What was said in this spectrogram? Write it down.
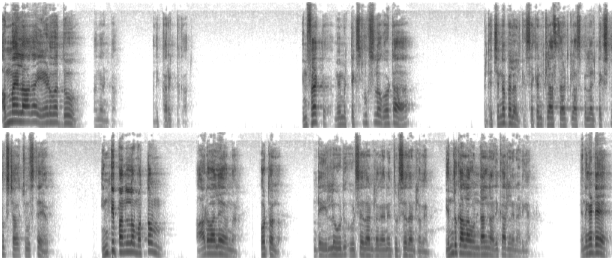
అమ్మాయిలాగా ఏడవద్దు అని అంటారు. అది కరెక్ట్ కాదు. ఇన్ఫ్యాక్ట్ మేము టెక్స్ట్ బుక్స్లో కూడా అంటే చిన్నపిల్లలకి సెకండ్ క్లాస్ థర్డ్ క్లాస్ పిల్లలు టెక్స్ట్ బుక్స్ చూస్తే ఇంటి పనుల్లో మొత్తం ఆడవాళ్ళే ఉన్నారు ఫోటోల్లో. అంటే ఇల్లు ఉడి ఉడిసే దాంట్లో కానీ తుడిసే దాంట్లో కానీ ఎందుకు అలా ఉండాలని అధికారులు నేను అడిగా. ఎందుకంటే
